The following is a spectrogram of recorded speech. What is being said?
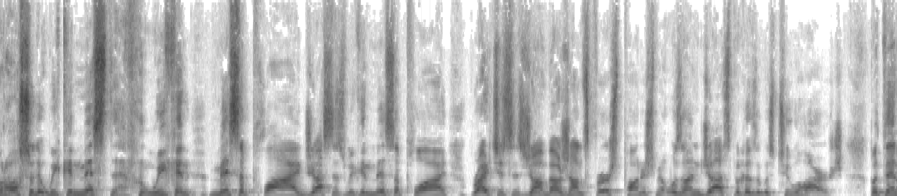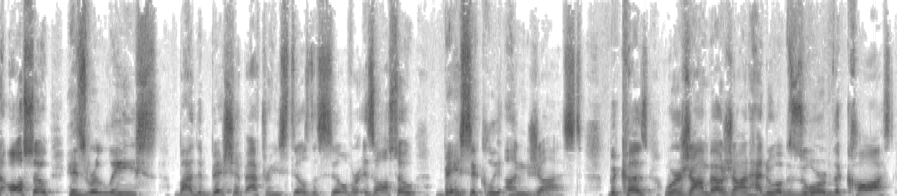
but also that we can miss them. We can misapply justice. We can misapply righteousness. Jean Valjean's first punishment was unjust because it was too harsh. But then also his release by the bishop after he steals the silver is also basically unjust because where Jean Valjean had to absorb the cost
